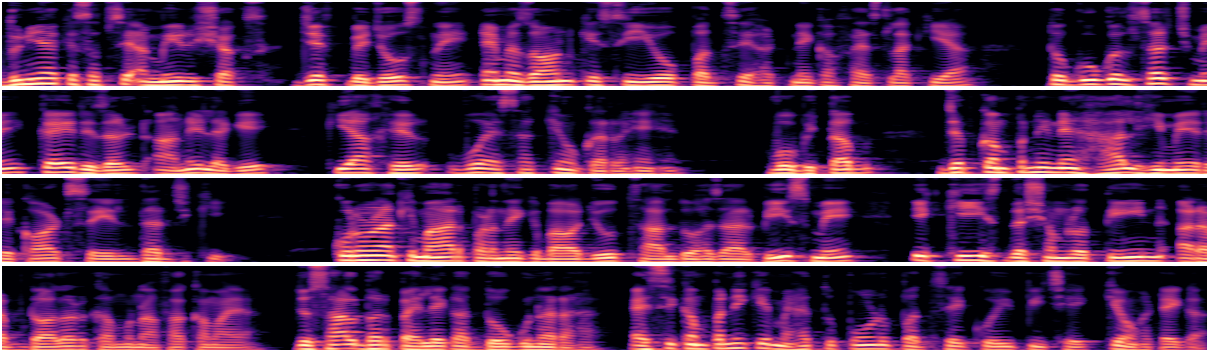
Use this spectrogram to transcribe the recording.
दुनिया के सबसे अमीर शख्स जेफ बेजोस ने अमेजॉन के सीईओ पद से हटने का फैसला किया तो गूगल सर्च में कई रिज़ल्ट आने लगे कि आखिर वो ऐसा क्यों कर रहे हैं? वो भी तब जब कंपनी ने हाल ही में रिकॉर्ड सेल दर्ज की। कोरोना की मार पड़ने के बावजूद साल 2020 में 21.3 अरब डॉलर का मुनाफा कमाया, जो साल भर पहले का दो गुना रहा। ऐसी कंपनी के महत्वपूर्ण पद से कोई पीछे क्यों हटेगा?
